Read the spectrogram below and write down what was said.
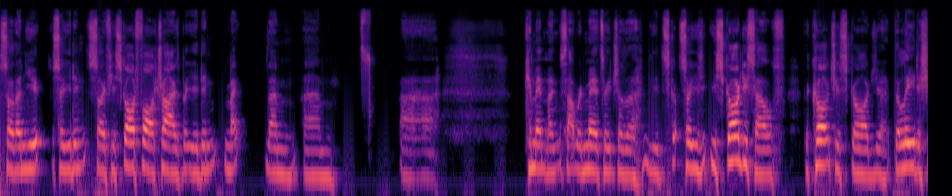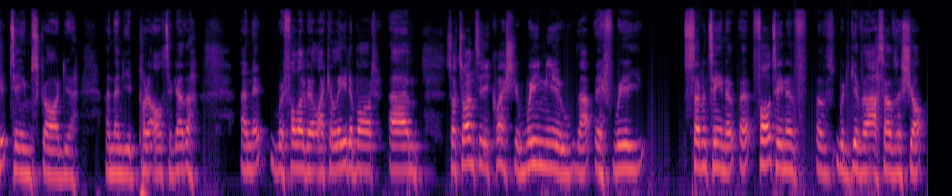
so then you, so you didn't. So if you scored four tries, but you didn't make them um, uh, commitments that we'd made to each other, you'd sc- so you, you scored yourself. The coaches scored you. The leadership team scored you, and then you'd put it all together. And it, we followed it like a leaderboard. Um, so to answer your question, we knew that if we 17, uh, 14 of, of would give ourselves a shot.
